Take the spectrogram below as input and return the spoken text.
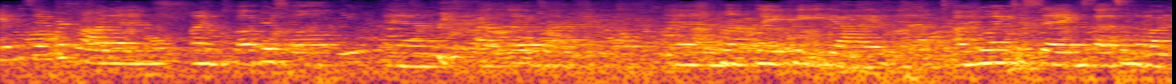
name is Amber Cotton. I'm 12 years old, and I live in Huntley, PEI. I'm going to sing Suds in the Bucket.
